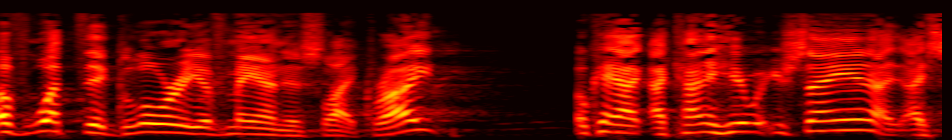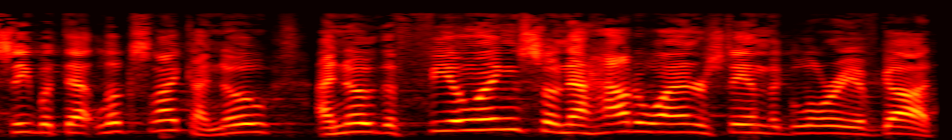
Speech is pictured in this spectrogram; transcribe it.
of what the glory of man is like, right? Okay, I, I kind of hear what you're saying. I, I see what that looks like. I know, I know the feelings. So now how do I understand the glory of God?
